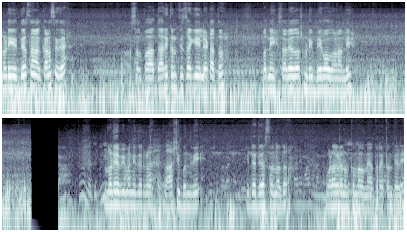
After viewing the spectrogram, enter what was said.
ನೋಡಿ, ದೇವಸ್ಥಾನ ಅಲ್ಲಿ ಕಾಣಿಸ್ತಿದೆ. ಸ್ವಲ್ಪ ದಾರಿ ಕನ್ಫ್ಯೂಸ್ ಆಗಿ ಲೇಟ್ ಆಯ್ತು. ಬನ್ನಿ ಸಾಧ್ಯವಾದಷ್ಟು ಮಟ್ಟಿಗೆ ಬೇಗ ಹೋಗೋಣ ಅಲ್ಲಿ. ನೋಡಿ ಅಭಿಮಾನಿ ದೇವ್ರುಗಳ ಲಾಸ್ಟಿಗೆ ಬಂದ್ವಿ. ಇದೇ ದೇವಸ್ಥಾನ ಅದು. ಒಳಗಡೆ ನೋಡ್ಕೊಂಬರೋಣ ಯಾವ ಥರ ಐತೆ ಅಂತೇಳಿ.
